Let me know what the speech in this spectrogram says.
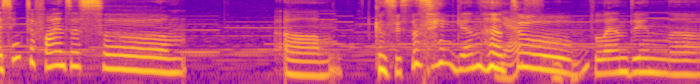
I think to find this um, um, consistency again Yes, to mhm. blend in uh,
